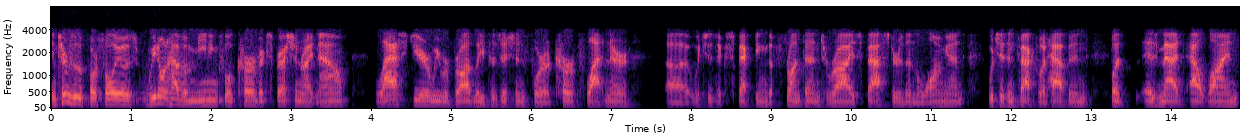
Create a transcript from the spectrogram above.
In terms of the portfolios, we don't have a meaningful curve expression right now. Last year, we were broadly positioned for a curve flattener, which is expecting the front end to rise faster than the long end, which is in fact what happened. But as Matt outlined,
